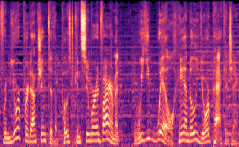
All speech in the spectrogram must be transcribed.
From your production to the post-consumer environment, we will handle your packaging.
